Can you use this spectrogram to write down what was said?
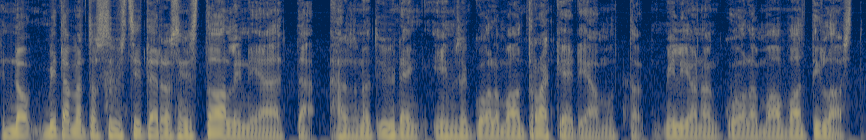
No, mitä mä tuossa just siterasin Stalinia, että hän sanoi, että yhden ihmisen kuolema on tragedia, mutta miljoonan kuolema on vaan tilasto.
